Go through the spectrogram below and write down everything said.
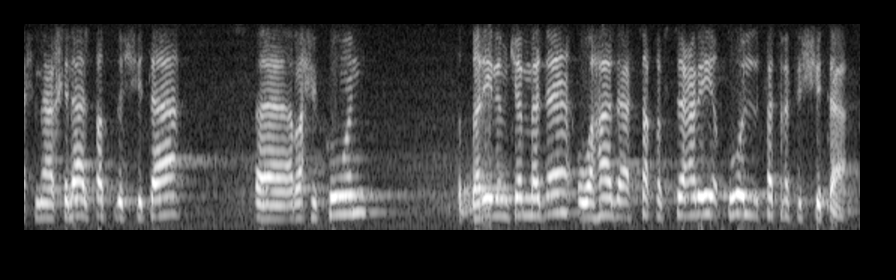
إحنا خلال فصل الشتاء آه راح يكون الضريبة مجمدة وهذا سقف سعري طول فترة الشتاء.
